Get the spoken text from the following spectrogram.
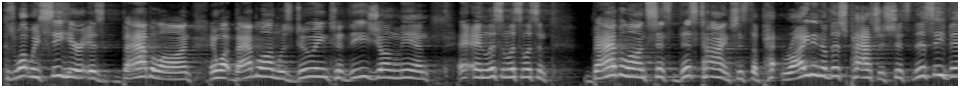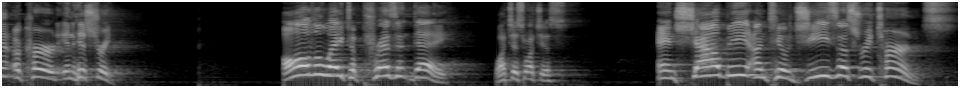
Because what we see here is Babylon and what Babylon was doing to these young men. And listen, listen, listen. Babylon, since this time, since the writing of this passage, since this event occurred in history, all the way to present day. Watch this, watch this. And shall be until Jesus returns.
